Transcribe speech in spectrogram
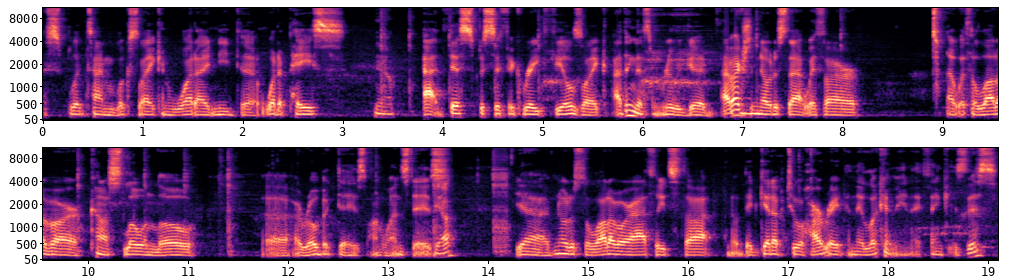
a split time looks like and what I need to what a pace Yeah. at this specific rate feels like. I think that's really good. I've actually noticed that with our uh, with a lot of our kind of slow and low uh, aerobic days on Wednesdays. Yeah. Yeah, I've noticed a lot of our athletes thought, you know, they'd get up to a heart rate and they look at me and they think, is this,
